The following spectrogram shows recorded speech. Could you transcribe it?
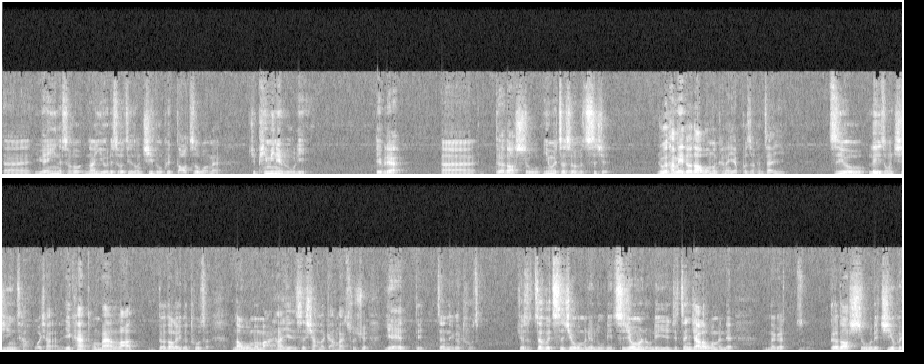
呃原因的时候，那有的时候这种嫉妒会导致我们去拼命的努力，对不对？呃，得到食物，因为这时候刺激。如果他没得到，我们可能也不是很在意。只有那种基因才活下来了。一看同伴拿得到了一个兔子，那我们马上也是想着赶快出去，也得挣那个兔子。就是这会刺激我们的努力，刺激我们努力，也就增加了我们的那个。得到食物的机会，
